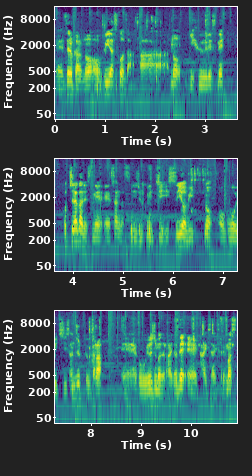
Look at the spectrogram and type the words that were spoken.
え、ゼロからのフリーランス講座の岐阜ですね。こちらがですね、3月29日水曜日の午後1時30分から、え、午後4時までの間で、え、開催されます。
